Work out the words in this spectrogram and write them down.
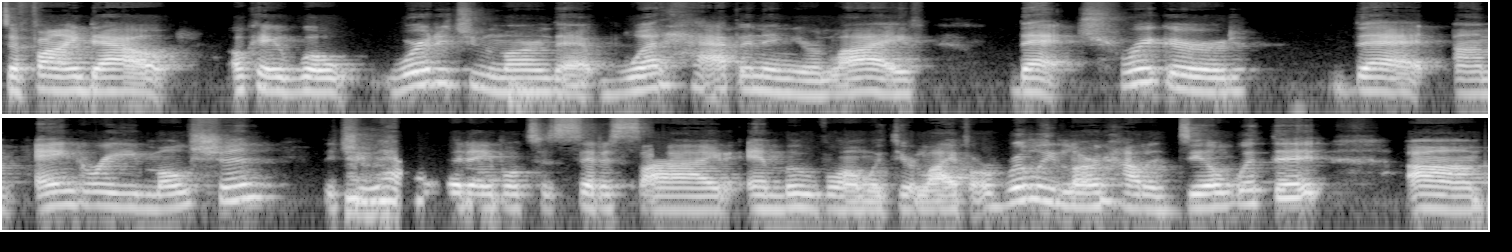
to find out okay well where did you learn that what happened in your life that triggered that um, angry emotion that you mm-hmm. haven't been able to set aside and move on with your life or really learn how to deal with it um,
